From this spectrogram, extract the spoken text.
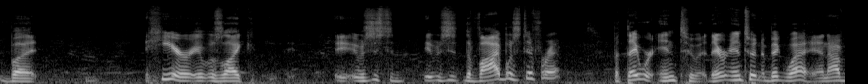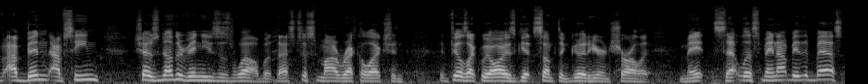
but here it was like it was just it was just, the vibe was different, but they were into it. They were into it in a big way, and I've I've been I've seen shows in other venues as well, but that's just my recollection. It feels like we always get something good here in Charlotte may, set list may not be the best,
